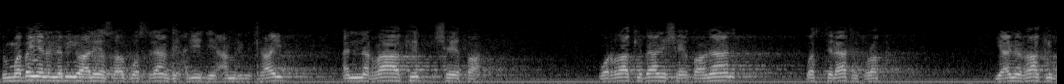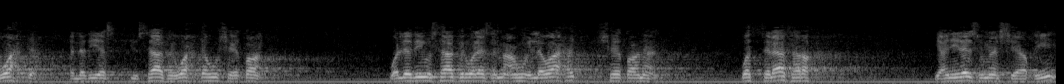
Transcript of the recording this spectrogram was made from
ثم بين النبي عليه الصلاة والسلام في حديث عمرو بن شعيب أن الراكب شيطان والراكبان شيطانان والثلاثة ركب يعني الراكب وحده الذي يسافر وحده شيطان والذي يسافر وليس معه إلا واحد شيطانان والثلاثة ركب. يعني ليسوا من الشياطين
